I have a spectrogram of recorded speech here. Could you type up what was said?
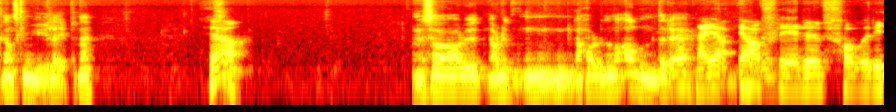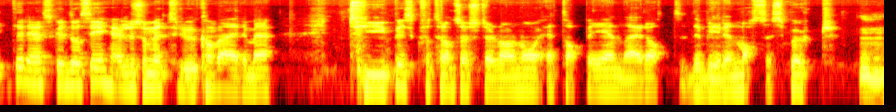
ganske mye i løypene. ja. Så har du, har du, har du noen andre Nei, ja. jeg har flere favoritter, jeg skulle til å si. Eller som jeg tror kan være med. Typisk for Transøsterdalen og etappe én er at det blir en massespurt. mm,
